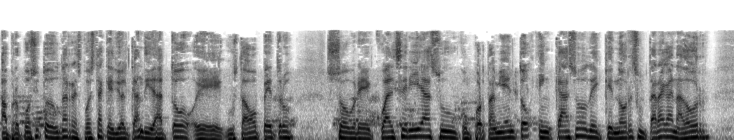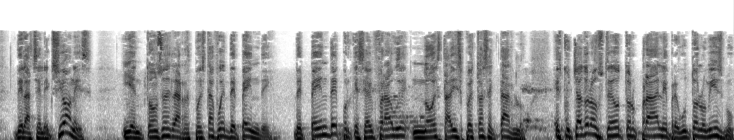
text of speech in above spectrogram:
a propósito de una respuesta que dio el candidato eh, Gustavo Petro sobre cuál sería su comportamiento en caso de que no resultara ganador de las elecciones. Y entonces la respuesta fue depende. Depende porque si hay fraude no está dispuesto a aceptarlo. Escuchándolo a usted, doctor Prada, le pregunto lo mismo.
